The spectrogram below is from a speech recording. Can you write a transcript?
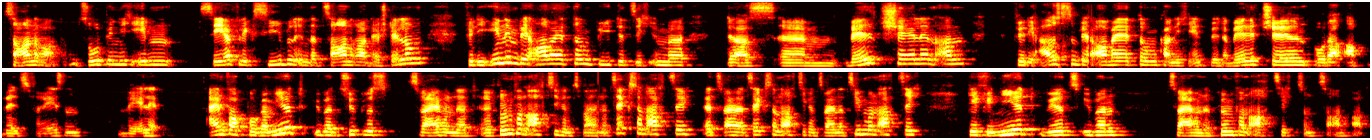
Zahnrad. Und so bin ich eben sehr flexibel in der Zahnraderstellung. Für die Innenbearbeitung bietet sich immer das ähm, Weltschälen an. für die Außenbearbeitung kann ich entweder Weltschellen oder Abwälzfräsen wählen. Einfach programmiert über den Zyklus 285 und 286, äh 286 und 287. Definiert wird es über 285 zum Zahnrad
